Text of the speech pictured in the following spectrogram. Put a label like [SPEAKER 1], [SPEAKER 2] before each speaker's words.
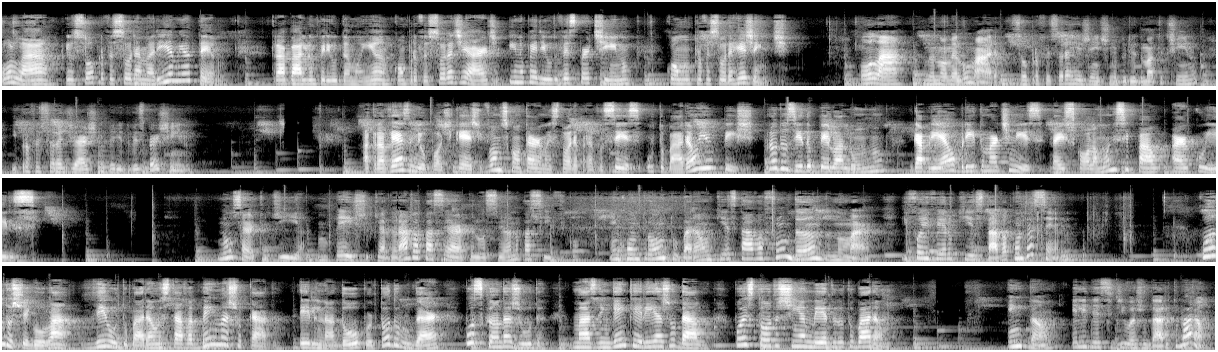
[SPEAKER 1] Olá, eu sou a professora Maria Miatello. Trabalho no período da manhã como professora de arte e no período vespertino como professora regente.
[SPEAKER 2] Olá, meu nome é Lumara, sou professora regente no período matutino e professora de arte no período vespertino.
[SPEAKER 1] Através do meu podcast, vamos contar uma história para vocês, O Tubarão e o Peixe, produzido pelo aluno Gabriel Brito Martinez, da Escola Municipal Arco-Íris.
[SPEAKER 2] Num certo dia, um peixe que adorava passear pelo Oceano Pacífico encontrou um tubarão que estava afundando no mar e foi ver o que estava acontecendo.
[SPEAKER 1] Quando chegou lá, viu o tubarão estava bem machucado. Ele nadou por todo lugar buscando ajuda, mas ninguém queria ajudá-lo pois todos tinham medo do tubarão.
[SPEAKER 2] Então ele decidiu ajudar o tubarão.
